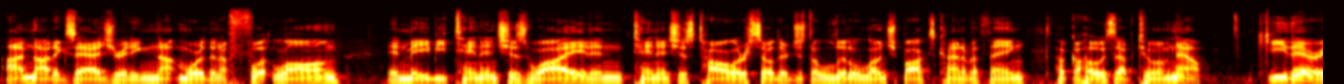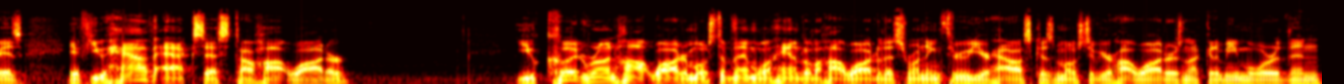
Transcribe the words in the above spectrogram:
I'm not exaggerating, not more than a foot long and maybe 10 inches wide and 10 inches tall or so. They're just a little lunchbox kind of a thing. Hook a hose up to them. Now, key there is if you have access to hot water, you could run hot water. Most of them will handle the hot water that's running through your house because most of your hot water is not going to be more than,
